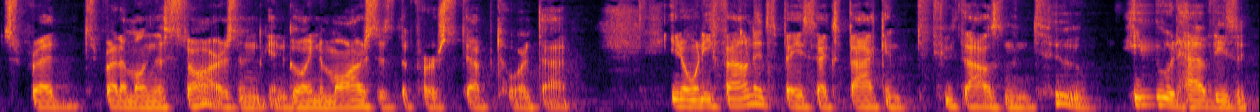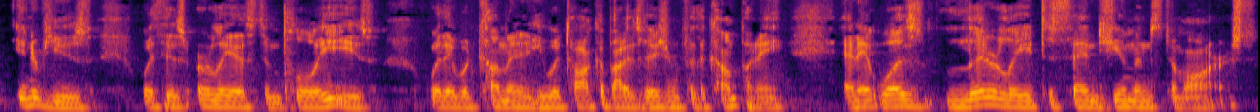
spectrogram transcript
spread spread among the stars, and, and going to Mars is the first step toward that. You know, when he founded SpaceX back in 2002, he would have these interviews with his earliest employees where they would come in and he would talk about his vision for the company. And it was literally to send humans to Mars.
